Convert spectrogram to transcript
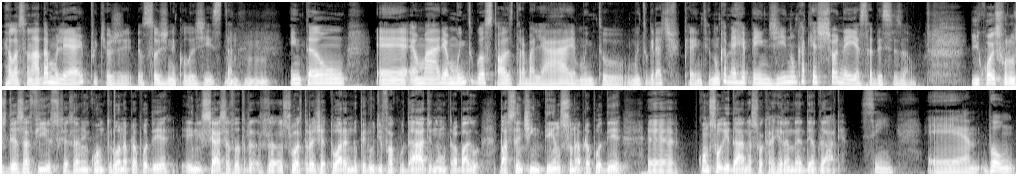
relacionada à mulher, porque hoje eu sou ginecologista. Uhum. Então, é, é, uma área muito gostosa de trabalhar, é muito, muito gratificante. nunca me arrependi, nunca questionei essa decisão. E quais foram os desafios que a senhora encontrou né, para poder iniciar essa sua, tra sua trajetória no período de faculdade, né, um trabalho bastante intenso né, para poder é, consolidar na sua carreira né, dentro da área? Sim. É, bom,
